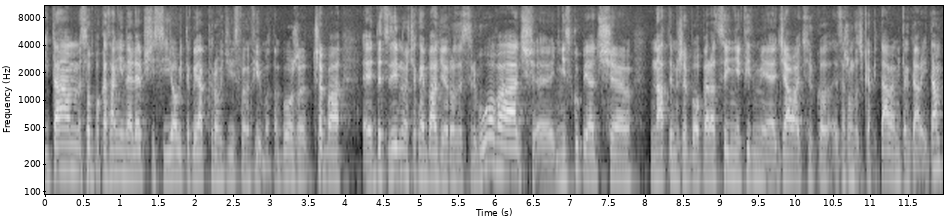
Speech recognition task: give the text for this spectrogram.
i tam są pokazani najlepsi CEO i tego, jak prowadzili swoją firmę. Tam było, że trzeba e, decyzyjność jak najbardziej rozdystrybuować, e, nie skupiać się na tym, żeby operacyjnie firmie działać, tylko zarządzać kapitałem i tak dalej. Tam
